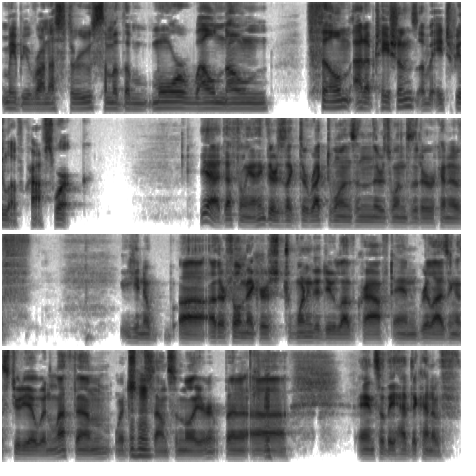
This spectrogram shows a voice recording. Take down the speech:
maybe run us through some of the more well known film adaptations of H.P. Lovecraft's work? Yeah, definitely. I think there's like direct ones, and there's ones that are kind of, you know, uh, other filmmakers wanting to do Lovecraft and realizing a studio wouldn't let them, which mm-hmm. sounds familiar. But uh, and so they had to kind of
